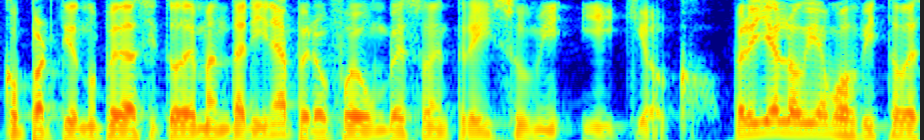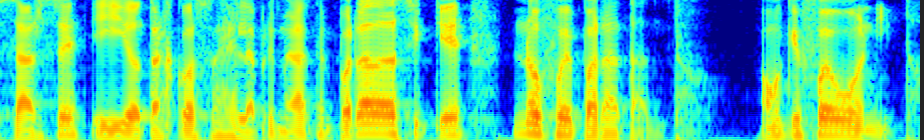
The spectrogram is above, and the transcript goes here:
compartiendo un pedacito de mandarina, pero fue un beso entre Izumi y Kyoko. Pero ya lo habíamos visto besarse y otras cosas en la primera temporada, así que no fue para tanto, aunque fue bonito.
